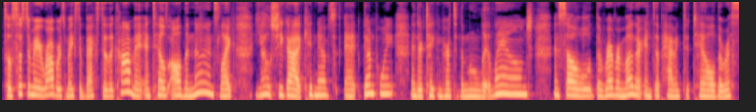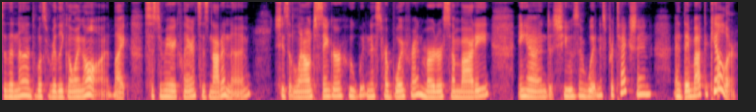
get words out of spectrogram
So Sister Mary Roberts makes it back to the convent and tells all the nuns like, yo, she got kidnapped at gunpoint and they're taking her to the Moonlit Lounge. And so the Reverend Mother ends up having to tell the rest of the nuns what's really going on. Like Sister Mary Clarence is not a nun. She's a lounge singer who witnessed her boyfriend murder somebody and she was in witness protection and they about to kill her.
